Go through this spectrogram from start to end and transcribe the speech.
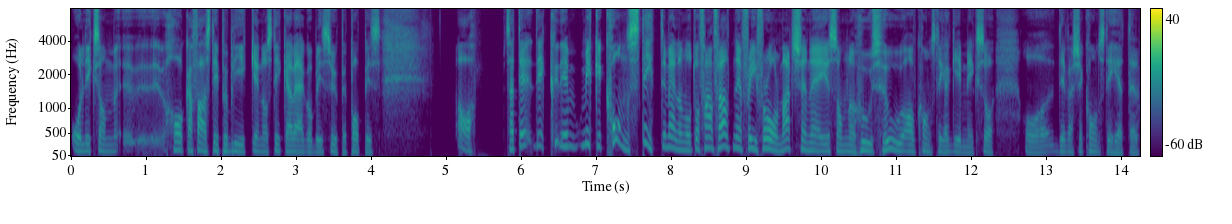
och liksom eh, haka fast i publiken och sticka iväg och bli superpoppis. Ja, så det, det, det, är mycket konstigt emellanåt och framförallt när Free for All-matchen är ju som någon Who's Who av konstiga gimmicks och, och diverse konstigheter.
